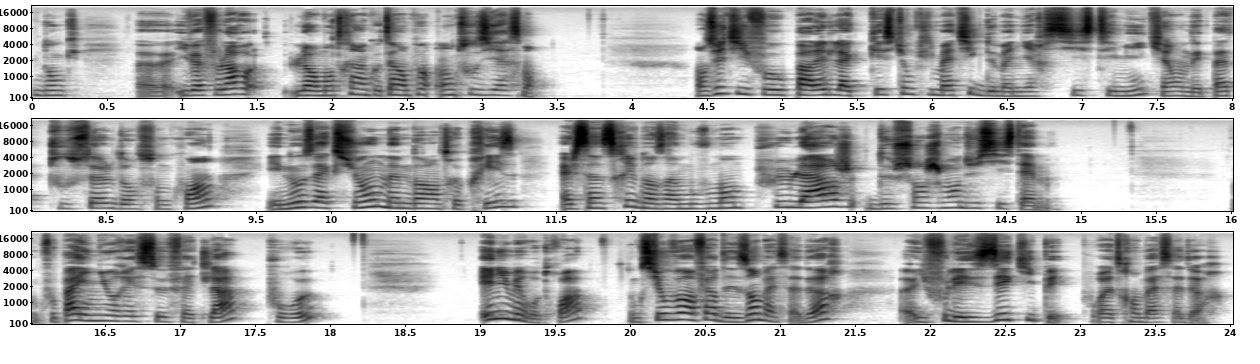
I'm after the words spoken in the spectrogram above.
Donc euh, il va falloir leur montrer un côté un peu enthousiasmant. Ensuite, il faut parler de la question climatique de manière systémique. Hein. on n'est pas tout seul dans son coin. Et nos actions, même dans l'entreprise, elles s'inscrivent dans un mouvement plus large de changement du système. Donc faut pas ignorer ce fait-là pour eux. Et numéro 3, donc si on veut en faire des ambassadeurs, euh, il faut les équiper pour être ambassadeurs.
